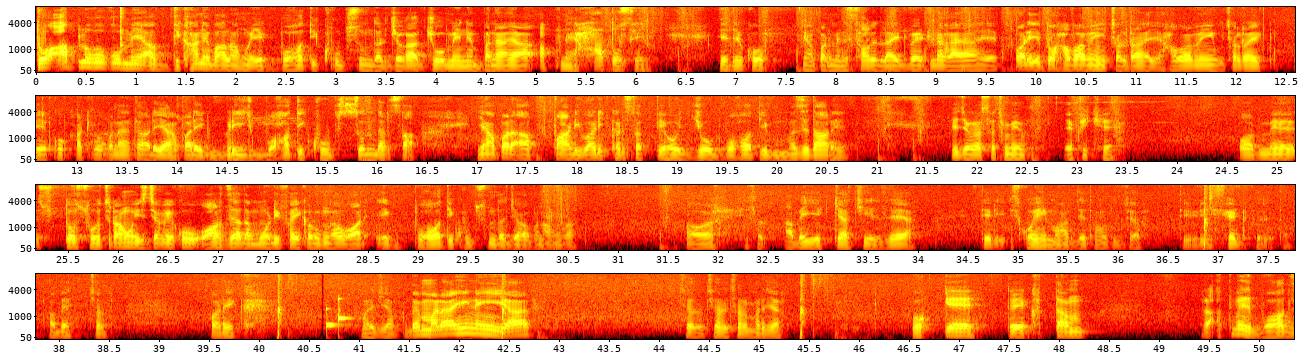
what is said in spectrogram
तो आप लोगों को मैं अब दिखाने वाला हूँ एक बहुत ही खूब सुंदर जगह जो मैंने बनाया अपने हाथों से। ये देखो, यहाँ पर मैंने सारे लाइट वाइट लगाया है और ये तो हवा में ही चल रहा है। हवा में ही उछल रहा है पेड़ को काट के बनाया था और यहाँ पर एक ब्रिज बहुत ही खूब सुंदर सा। यहाँ पर आप पार्टी वाड़ी कर सकते हो, जो बहुत ही मज़ेदार है। ये जगह सच में एपिक है। और मैं तो सोच रहा हूँ इस जगह को और ज़्यादा मॉडिफाई करूँगा और एक बहुत ही खूब सुंदर जगह बनाऊँगा। और सर अबे ये क्या चीज़ है तेरी, इसको ही मार देता हूँ, रुक जा। तेरी हेड पे लेता हूँ। अबे चल, और एक मर जा। अबे मरा ही नहीं यार। चल चल चल, मर जा। ओके तो ये ख़त्म। रात में बहुत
